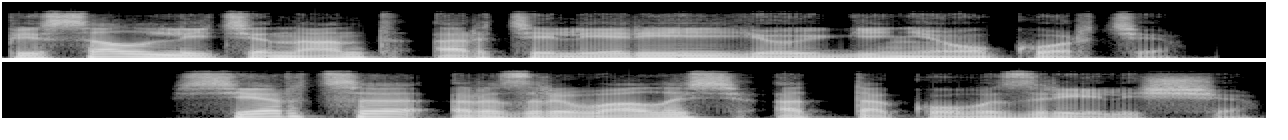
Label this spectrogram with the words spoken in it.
писал лейтенант артиллерии Югенио Корти. Сердце разрывалось от такого зрелища.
